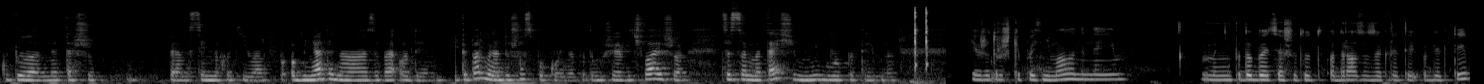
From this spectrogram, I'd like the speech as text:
купила не те, що прям сильно хотіла, обміняти на ЗВ-1. І тепер мене душа спокійна, тому що я відчуваю, що це саме те, що мені було потрібно. Я вже трошки познімала на неї. Мені подобається, що тут одразу закритий об'єктив,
